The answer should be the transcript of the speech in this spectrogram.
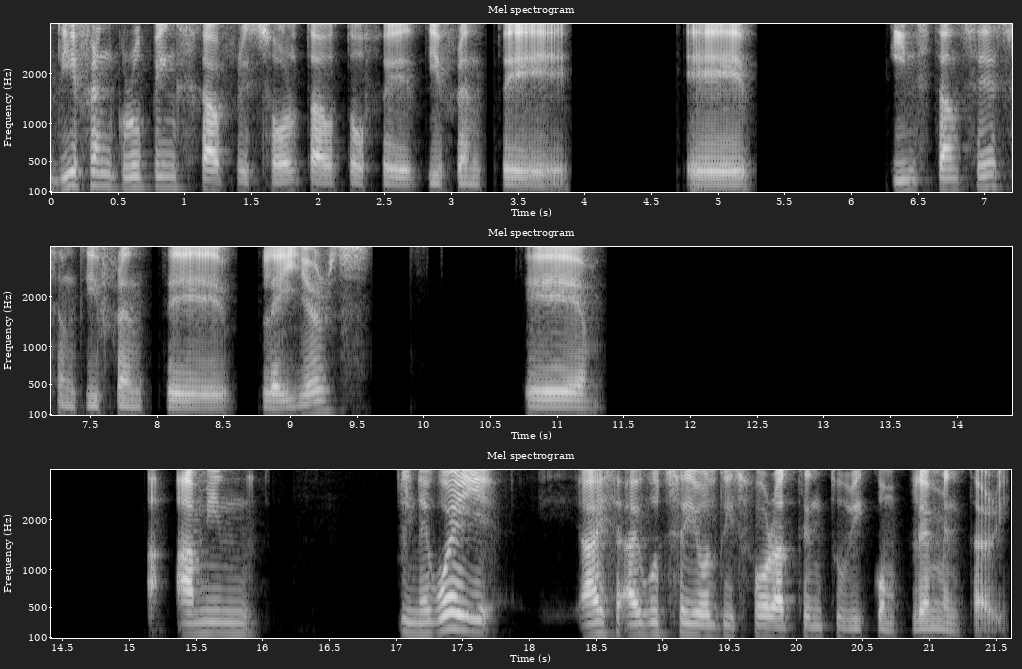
different groupings have result out of uh, different uh, uh, instances and different uh, players. Um, I- I mean, in a way, I, I would say all these four tend to be complementary.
